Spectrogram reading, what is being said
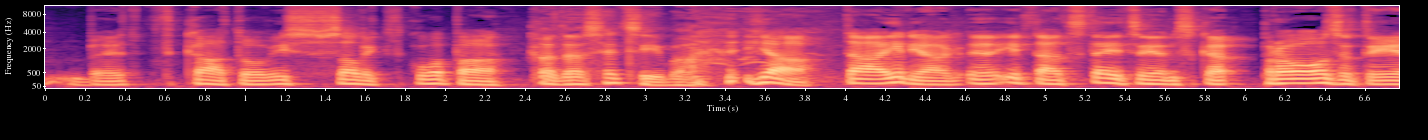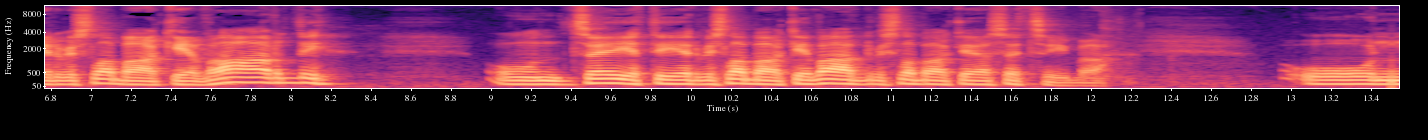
Bet kā to visu salikt kopā? Kādā secībā? jā, tā ir. Jā. Ir tāds teiciens, ka próza tie ir vislabākie vārdi, un dzēja tie ir vislabākie vārdi vislabākajā secībā. Un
